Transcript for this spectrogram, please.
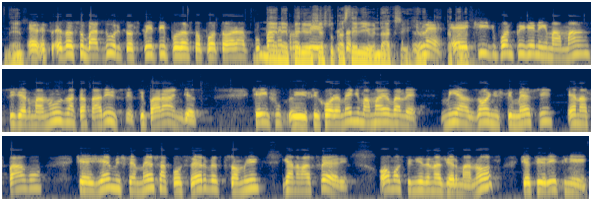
ναι. Ε, εδώ στο Μπαντούρι το σπίτι που θα το πω τώρα. Που ναι, πάμε ναι, περιοχές του Καστελίου, εντάξει. Ναι, εκεί λοιπόν πήγαινε η μαμά στις Γερμανούς να καθαρίσει τις παράγκες. Και η, η συγχωρεμένη μαμά έβαλε μία ζώνη στη μέση, ένα σπάγο και γέμισε μέσα κονσέρβες ψωμί για να μας φέρει. Όμως την είδε ένας Γερμανός και τη ρίχνει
